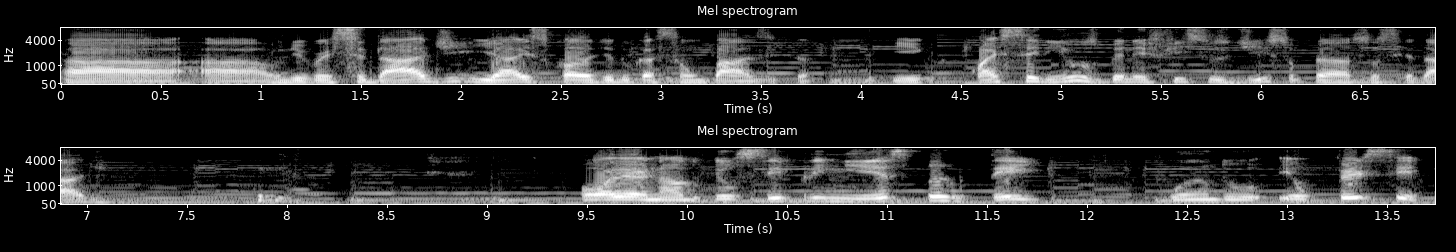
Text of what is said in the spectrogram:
a, a universidade e a escola de educação básica? E quais seriam os benefícios disso para a sociedade? Olha, Arnaldo, eu sempre me espantei quando eu percebi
